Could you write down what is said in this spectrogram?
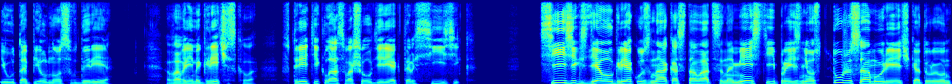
и утопил нос в дыре. Во время греческого в третий класс вошел директор Сизик. Сизик сделал греку знак оставаться на месте и произнес ту же самую речь, которую он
